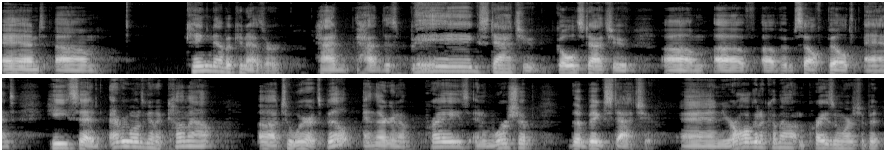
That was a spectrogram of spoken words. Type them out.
And um, King Nebuchadnezzar had had this big statue, gold statue um, of of himself built, and he said everyone's going to come out uh, to where it's built, and they're going to praise and worship the big statue, and you're all going to come out and praise and worship it,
